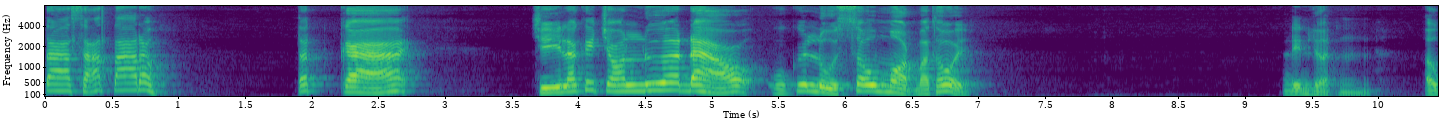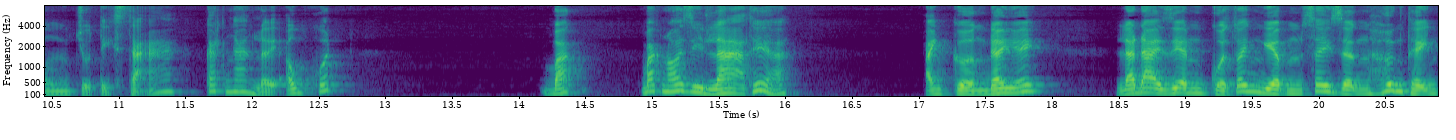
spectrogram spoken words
ta xã ta đâu. Tất cả ấy, chỉ là cái trò lừa đảo của cái lù sâu mọt mà thôi. Đến lượt ông chủ tịch xã cắt ngang lời ông khuất. Bác, bác nói gì lạ thế hả? Anh Cường đây ấy, là đại diện của doanh nghiệp xây dựng Hưng Thịnh.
